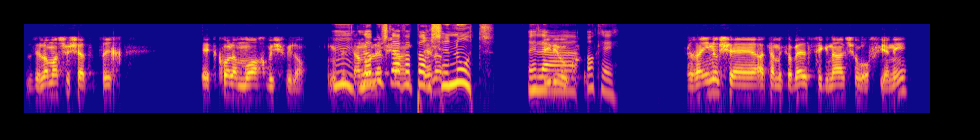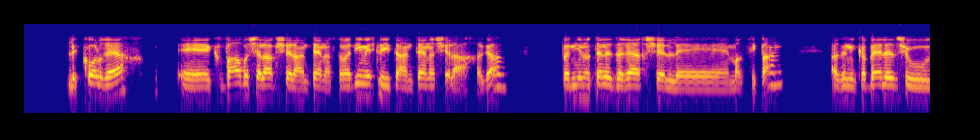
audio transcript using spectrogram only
זה לא משהו שאתה צריך את כל המוח בשבילו. Mm, לא בשלב. הפרשנות, אלא... בדיוק. אוקיי. ראינו שאתה מקבל סיגנל שהוא אופייני לכל ריח, אה, כבר בשלב של האנטנה. זאת אומרת, אם יש לי את האנטנה של החגב, ואני נותן לזה ריח של אה, מרציפן, אז אני מקבל איזשהו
